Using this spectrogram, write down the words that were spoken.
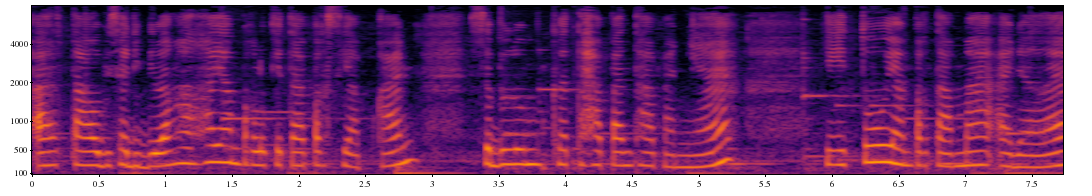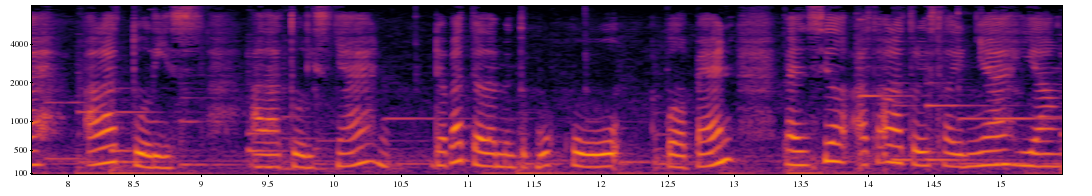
atau bisa dibilang hal-hal yang perlu kita persiapkan sebelum ke tahapan-tahapannya yaitu yang pertama adalah alat tulis. Alat tulisnya dapat dalam bentuk buku, pulpen, pensil, atau alat tulis lainnya yang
